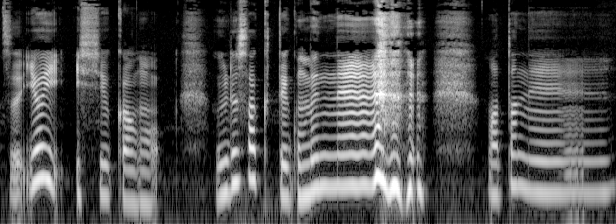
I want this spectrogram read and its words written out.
末、良い一週間を。うるさくてごめんね。またね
